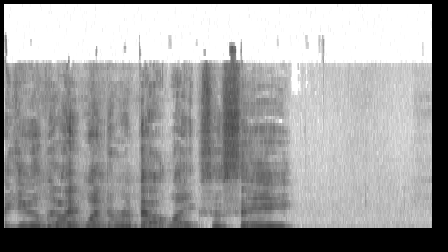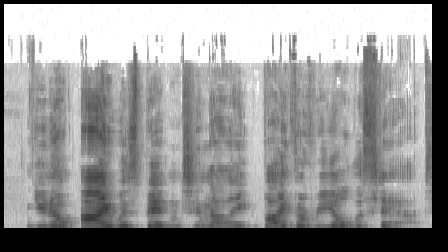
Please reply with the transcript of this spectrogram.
You know, but I wonder about like, so say, you know, I was bitten tonight by the real Lestat.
